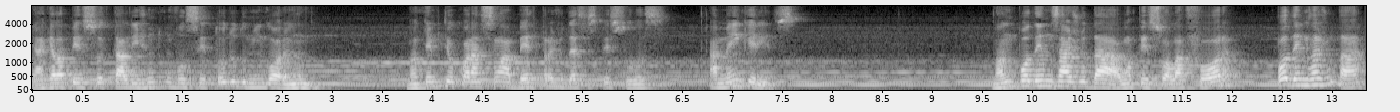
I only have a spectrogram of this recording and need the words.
É aquela pessoa que está ali junto com você todo domingo orando. Nós temos que ter o coração aberto para ajudar essas pessoas. Amém, queridos? Nós não podemos ajudar uma pessoa lá fora, podemos ajudar,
